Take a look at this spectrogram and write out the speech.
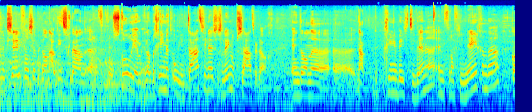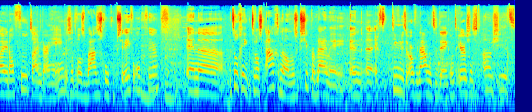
Toen ik zeven was, heb ik dan een auditie gedaan eh, voor het conservatorium. En dan begin je met oriëntatieles, dus alleen op zaterdag. En dan eh, eh, nou, begin je een beetje te wennen. En vanaf je negende kan je dan fulltime daarheen. Dus dat was basisschool groep 7 ongeveer. En eh, toen, ging, toen was ik aangenomen, was ik super blij mee. En eh, echt tien minuten over na moeten denken. Want eerst was het, oh shit,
